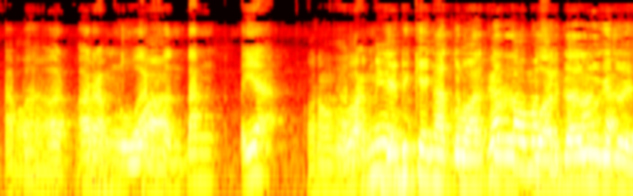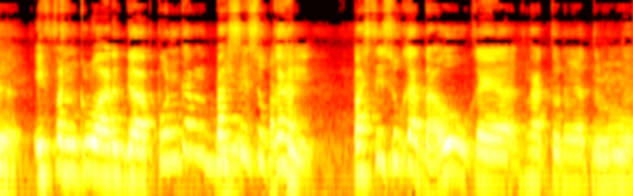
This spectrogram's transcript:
apa or- orang, orang luar tua. tentang ya Orang luar nih. Jadi kayak ngatur-ngatur atau masih keluarga lu gitu ya. even keluarga pun kan pasti Iya, suka pasti. Pasti. suka tahu kayak ngatur-ngatur gitu.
